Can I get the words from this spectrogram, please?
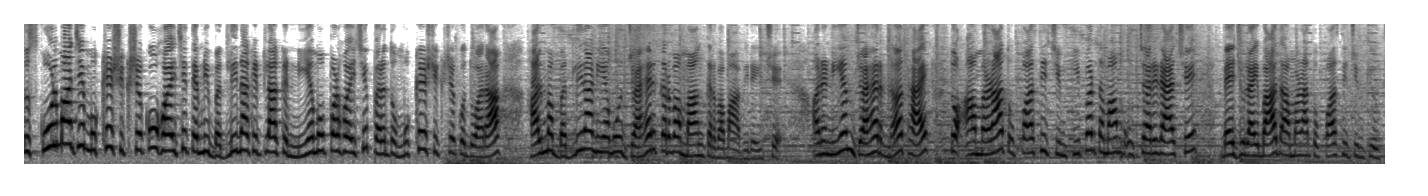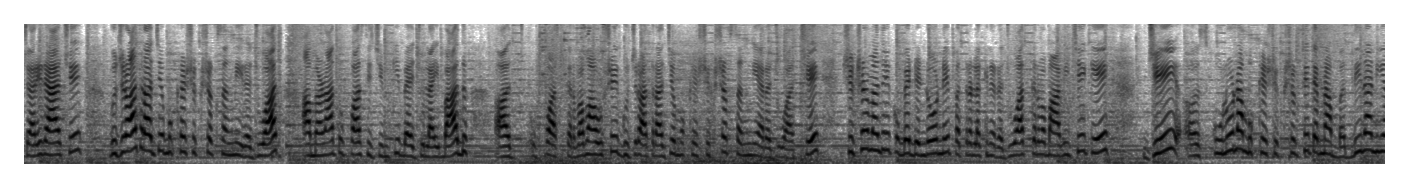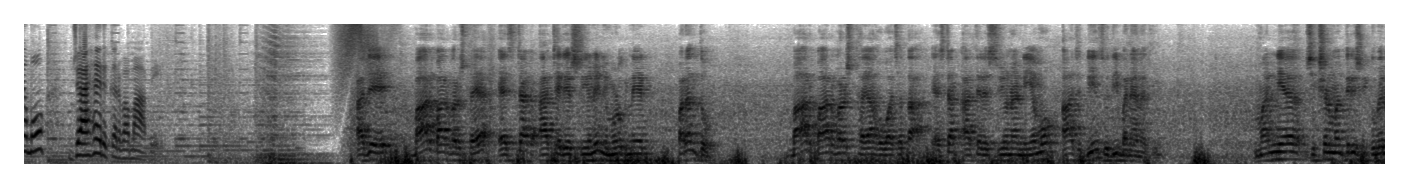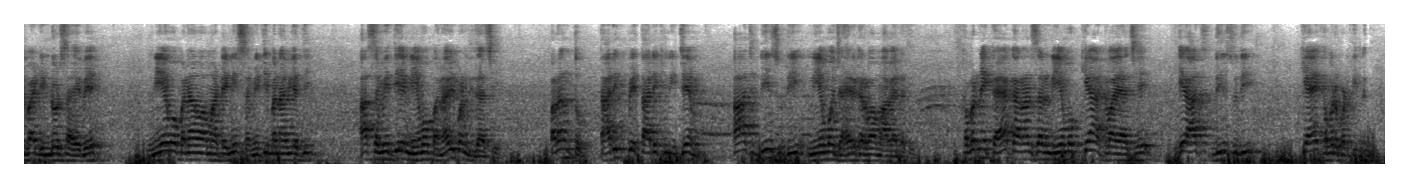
તો સ્કૂલમાં જે મુખ્ય શિક્ષકો હોય છે, તેમની બદલીના કેટલાક નિયમો પણ હોય છે, પરંતુ મુખ્ય શિક્ષકો દ્વારા હાલમાં બદલીના નિયમો જાહેર કરવા માંગ કરવામાં આવી રહી છે. અને નિયમ જાહેર ન થાય તો આમરણાત ઉપવાસની ચીમકી પર તમામ ઉચ્ચારી રહ્યા છે. બે જુલાઈ બાદ અમરનાથ ઉપવાસની ચીમકી ઉચ્ચારી રહ્યા છે. ગુજરાત રાજ્ય મુખ્ય શિક્ષક સંઘની રજૂઆત અમરનાથ ઉપવાસની ચીમકી બે જુલાઈ બાદ ઉપવાસ કરવામાં આવશે. ગુજરાત રાજ્ય મુખ્ય શિક્ષક સંઘની આ રજૂઆત છે. શિક્ષણ મંત્રી કુબેર ડિંડોરને પત્ર લખીને રજૂઆત કરવામાં આવી છે કે જે સ્કૂલોના મુખ્ય શિક્ષક છે તેમના બદલીના નિયમો જાહેર કરવામાં આવે. આજે બાર બાર વર્ષ થયા એસ્ટાટ આચાર્યશ્રીઓની નિમણૂકને પરંતુ બાર બાર વર્ષ થયા હોવા છતાં એસ્ટાટ આચાર્યશ્રીઓના નિયમો આજ દિન સુધી બન્યા નથી. માન્ય શિક્ષણ મંત્રી શ્રી કુબેરભાઈ ડિંડોર સાહેબે નિયમો બનાવવા માટેની સમિતિ બનાવી હતી. આ સમિતિએ નિયમો બનાવી પણ દીધા છે. પરંતુ તારીખ પે તારીખની જેમ આજ દિન સુધી નિયમો જાહેર કરવામાં આવ્યા નથી. ખબર નહીં કયા કારણસર નિયમો ક્યાં અટવાયા છે એ આજ દિન સુધી ક્યાંય ખબર પડતી નથી.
